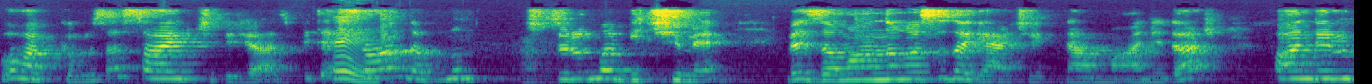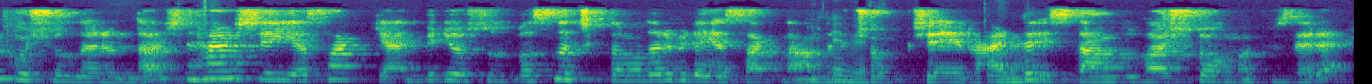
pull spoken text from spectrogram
bu hakkımıza sahip çıkacağız. Bir de Evet. şu anda bunun araştırılma biçimi ve zamanlaması da gerçekten manidar. Pandemi koşullarında işte her şey yasakken biliyorsunuz basın açıklamaları bile yasaklandı Evet. birçok şehirlerde İstanbul başta olmak üzere.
